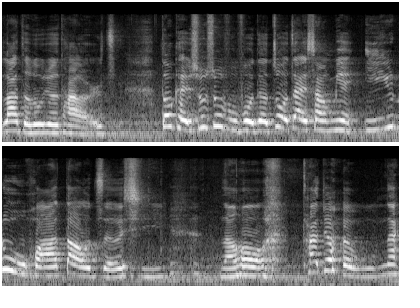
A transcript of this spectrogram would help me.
拉泽都就是他儿子，都可以舒舒服服的坐在上面，一路滑到泽西。”然后 他就很无奈，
